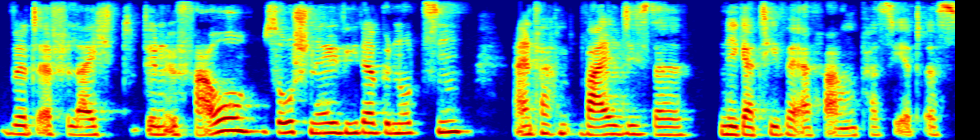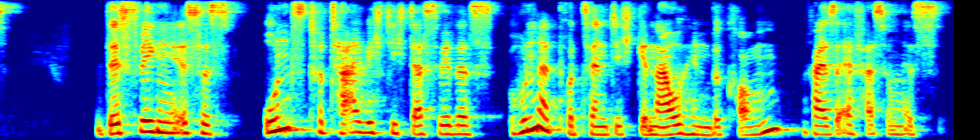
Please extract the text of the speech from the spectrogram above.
wird er vielleicht den ÖV so schnell wieder benutzen, einfach weil diese negative Erfahrung passiert ist. Deswegen ist es uns total wichtig, dass wir das hundertprozentig genau hinbekommen. Reiseerfassung ist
